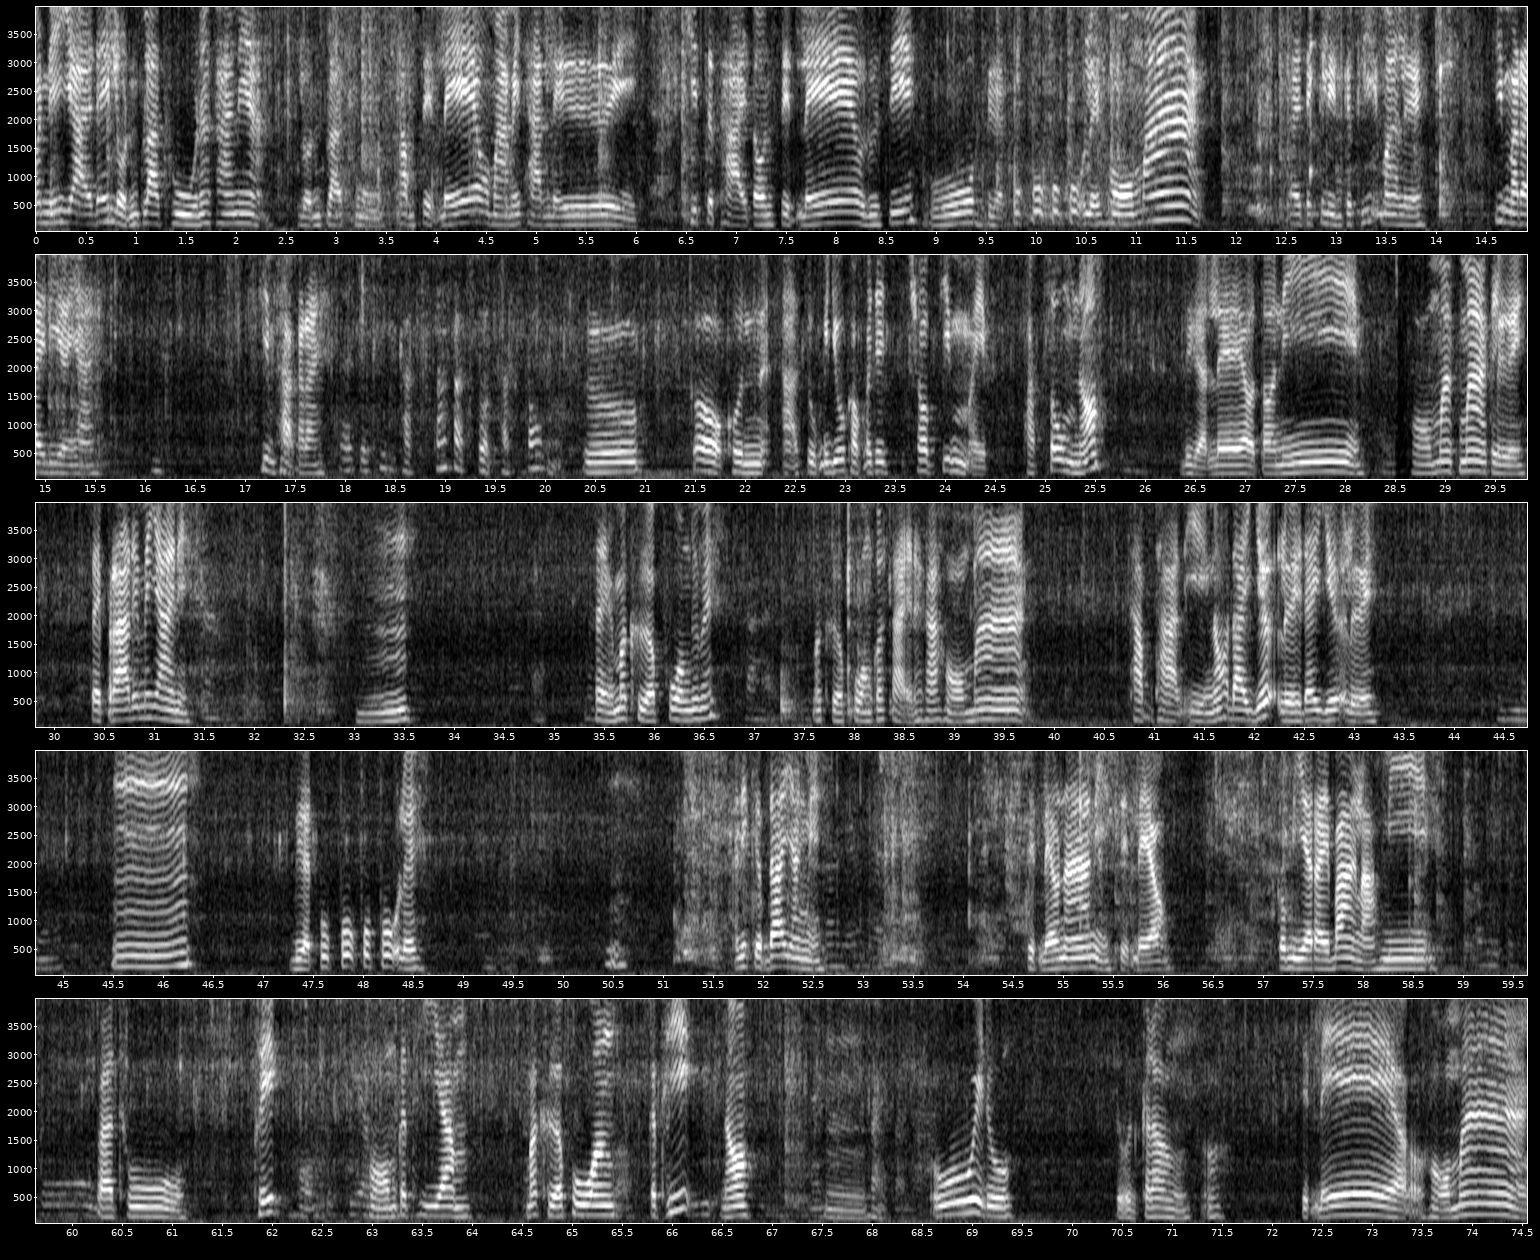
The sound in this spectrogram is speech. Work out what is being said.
วันนี้ยายได้หลนปลาทูนะคะเนี่ย หลนปลาทูทำเสร็จแล้วมาไม่ทันเลย คิดจะถ่ายตอนเสร็จแล้วดูสิโอ้เดือดปุ๊ปุ๊ปุ๊ปุ๊เลยหอมมากได้แต่กลิ่นกะทิมาเลย จิ้มอะไรดีอะยายจิ้มผักอะไรเราจะขึ้นผักทั้งผักสดผักต้มเออก็คนอ่าสูงอายุเขาก็จะชอบจิ้มไอ้ผักต้มเนาะเดือดแล้วตอนนี้ หอมมากมากๆเลย ใส่ปลาด้วยไหมยายนี่ใส่มะเขือพวงด้วยไหมมะเขือพวงก็ใส่นะคะ หอมมากทำทานเองเนาะได้เยอะเลยได้เยอะเลย อืมเดือดปุ๊ปุ๊ปุ๊ปุ๊เลย อันนี้เกือบได้ยังนี่ เสร็จแล้วนะนี่เสร็จแล้ว ก็มีอะไรบ้างล่ะ มีปลาทู พริก หอมกระเทียม มะเขือพวง กะทิ เนาะอืมอุ้ยดูดูกล้องโอ้เสร็จแล้ว หอมมาก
